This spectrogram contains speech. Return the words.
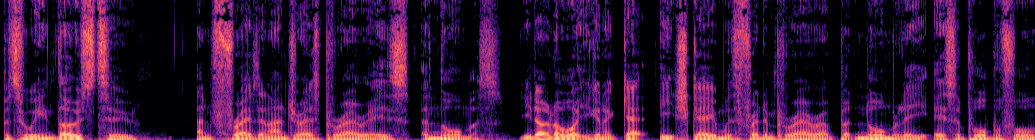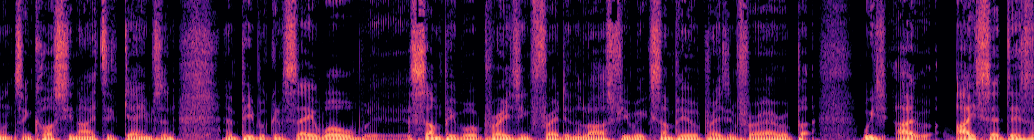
between those two and Fred and Andreas Pereira is enormous. You don't know what you're going to get each game with Fred and Pereira, but normally it's a poor performance and cost United games. And, and people can say, well, some people are praising Fred in the last few weeks, some people are praising Pereira, but we, I, I said this,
